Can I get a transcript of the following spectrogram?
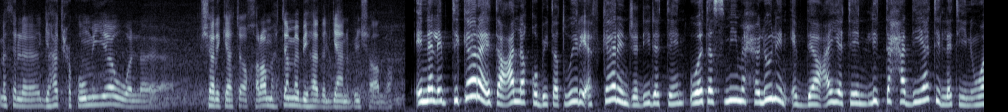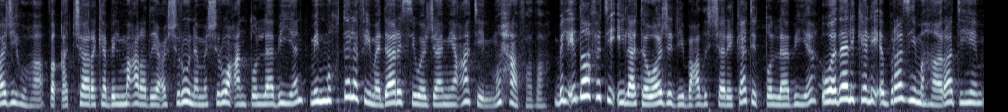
مثل جهات حكومية ولا شركات أخرى مهتمة بهذا الجانب إن شاء الله. إن الابتكار يتعلق بتطوير أفكار جديدة وتصميم حلول إبداعية للتحديات التي نواجهها فقد شارك بالمعرض عشرون مشروعا طلابيا من مختلف مدارس وجامعات المحافظة. بالإضافة إلى تواجد بعض الشركات الطلابية وذلك لإبراز مهاراتهم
